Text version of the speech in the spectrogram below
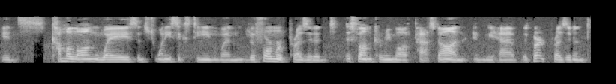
It's come a long way since 2016 when the former president, Islam Karimov, passed on, and we have the current president,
